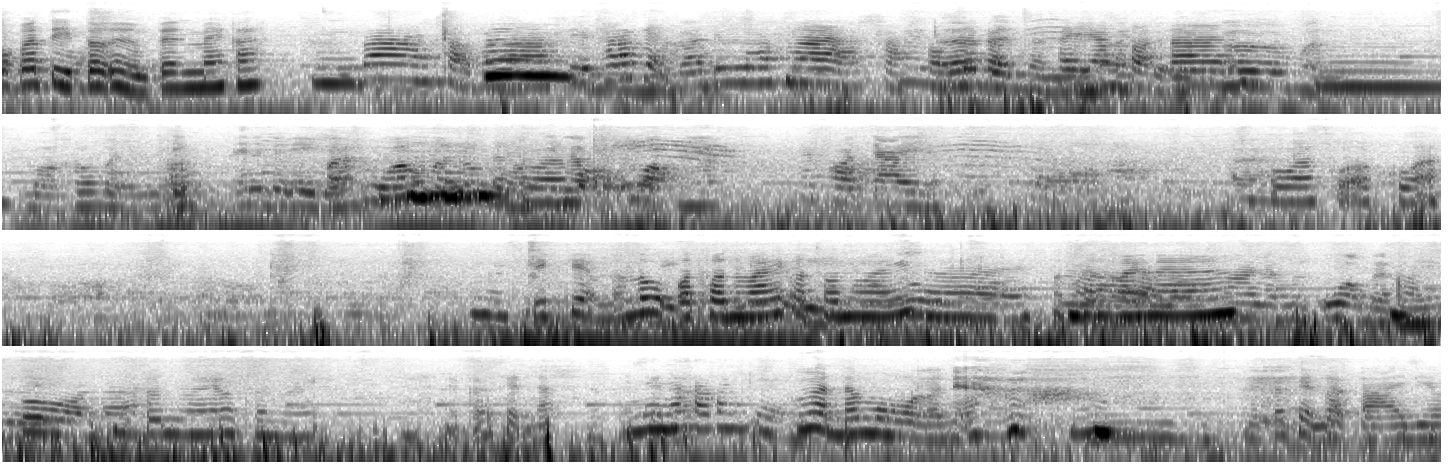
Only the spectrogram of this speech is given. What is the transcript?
ปกติตัวอื่นเป็นไหมคะ มีบ้างค่ะเวลาคือถ้าเกิดว่าดื้อมากๆค่ะเขาจะแบบพยายามต่อต้านเออเหมือนบอกเขาเหมือนเด็กไอ้นี่ตัวเองปะนะท้วงเหมือนลูกหัวกินแล้วอ้วกเนี้ยไม่พอใจ กลัวกลัวกลัว จิเก็บนะลูก อดทนไว้ อดทนไว้ใช่อดทนไว้นะใช่แล้วมันอ้วกแบบนี้เลโกรยธอนะดทนไว้ อดทนไว้เดี๋ยวก็เสร็จแล้วนี่นะคะคนเก่งเพื่อนนโมแล้วเนี่ยเดี๋ยวก็เสร็จสแล้วไตล์เดียว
